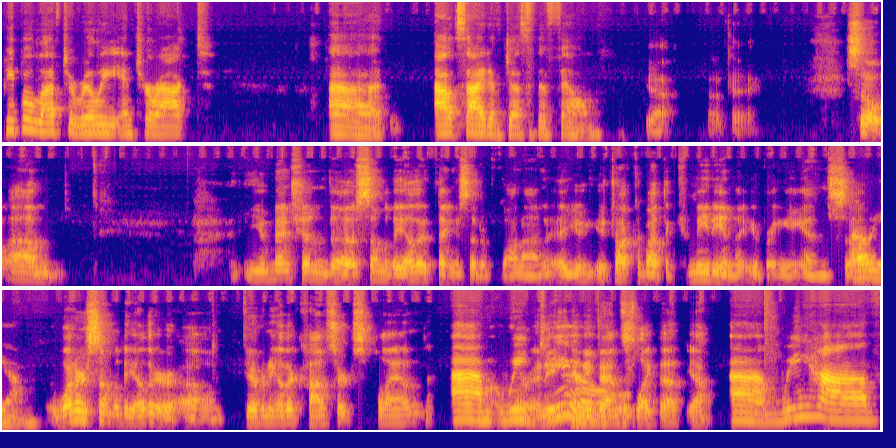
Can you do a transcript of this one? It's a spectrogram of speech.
people love to really interact uh, outside of just the film. Yeah. Okay. So um, you mentioned uh, some of the other things that have gone on. Uh, you you talked about the comedian that you're bringing in. So oh yeah. What are some of the other? Um, do you have any other concerts planned? Um, we any, do. Any events like that? Yeah. Um, we have.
